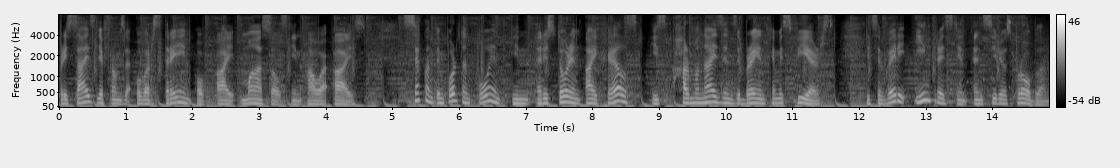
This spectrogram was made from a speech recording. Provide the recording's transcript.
precisely from the overstrain of eye muscles in our eyes. Second important point in restoring eye health is harmonizing the brain hemispheres. It's a very interesting and serious problem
